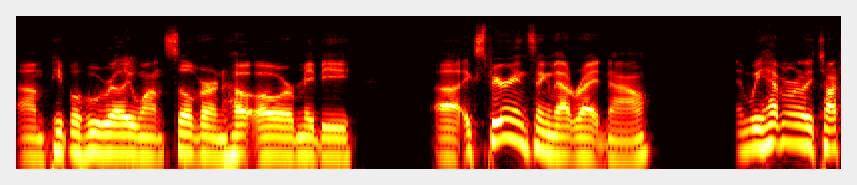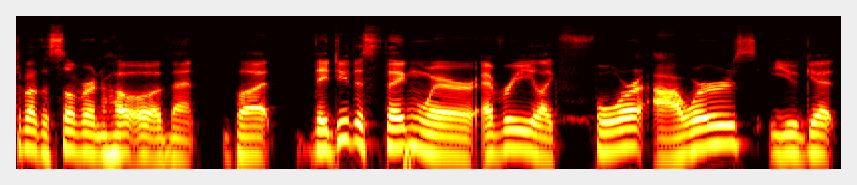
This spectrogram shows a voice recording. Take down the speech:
um, people who really want silver and ho-oh are maybe uh, experiencing that right now. And we haven't really talked about the silver and ho-oh event, but they do this thing where every like four hours you get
